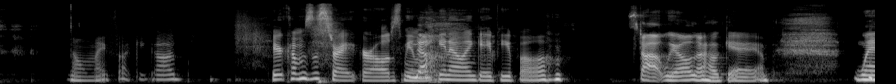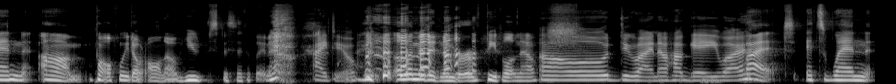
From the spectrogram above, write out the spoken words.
Oh my fucking god. Here comes the straight girl, just me No. like, you know, and gay people. stop, we all know how gay I am. When um well, we don't all know, you specifically know. I do. a limited number of people know. Oh, do I know how gay you are? But it's when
